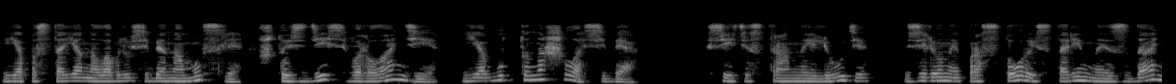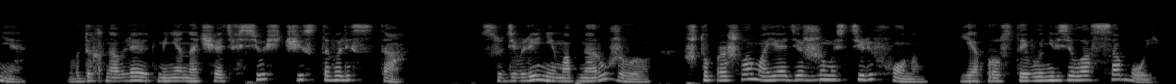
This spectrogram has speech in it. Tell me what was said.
Я постоянно ловлю себя на мысли, что здесь, в Ирландии, я будто нашла себя. Все эти странные люди, зеленые просторы и старинные здания вдохновляют меня начать все с чистого листа. С удивлением обнаруживаю, что прошла моя одержимость телефоном. Я просто его не взяла с собой,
